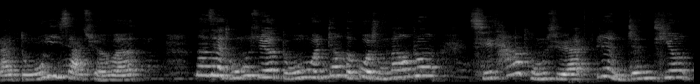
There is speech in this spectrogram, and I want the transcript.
来读一下全文。那在同学读文章的过程当中，其他同学认真听，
